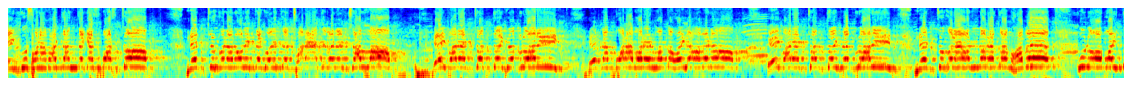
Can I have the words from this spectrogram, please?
এই ঘোষণা ময়দান থেকে স্পষ্ট। নেত্রকোনার অলিতে গলিতে ছড়ায় দেবেন ইনশাল্লাহ এইবারের চোদ্দই ফেব্রুয়ারি, এটা বরাবরের মতো হইলে হবে না। এইবারের চোদ্দই ফেব্রুয়ারি নেত্রকোনায় অন্যরকম হবে। কোনো অবৈধ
